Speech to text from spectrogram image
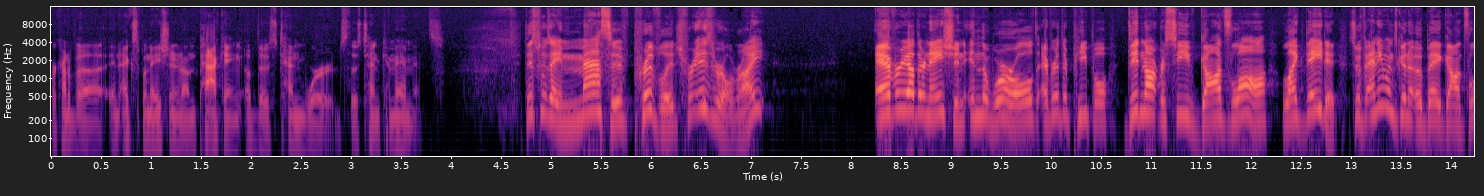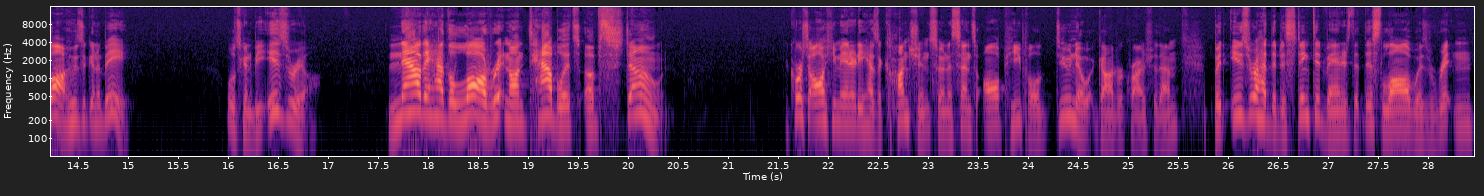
are kind of a, an explanation and unpacking of those ten words, those Ten Commandments. This was a massive privilege for Israel, right? Every other nation in the world, every other people did not receive God's law like they did. So if anyone's going to obey God's law, who's it going to be? Well, it's going to be Israel. Now they have the law written on tablets of stone. Of course, all humanity has a conscience, so in a sense, all people do know what God requires for them. But Israel had the distinct advantage that this law was written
